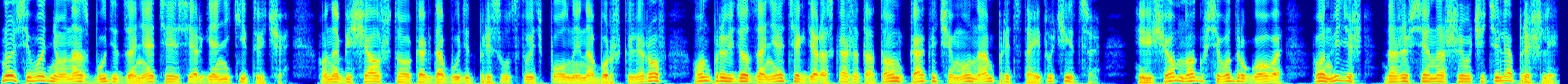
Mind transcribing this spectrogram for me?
Но сегодня у нас будет занятие Сергея Никитовича. Он обещал, что когда будет присутствовать полный набор шкалеров, он проведет занятие, где расскажет о том, как и чему нам предстоит учиться. И еще много всего другого. Вон, видишь, даже все наши учителя пришли.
